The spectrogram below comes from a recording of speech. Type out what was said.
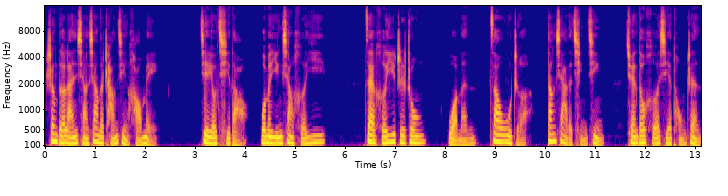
圣德兰想象的场景好美，借由祈祷，我们迎向合一，在合一之中，我们造物者当下的情境全都和谐同振。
